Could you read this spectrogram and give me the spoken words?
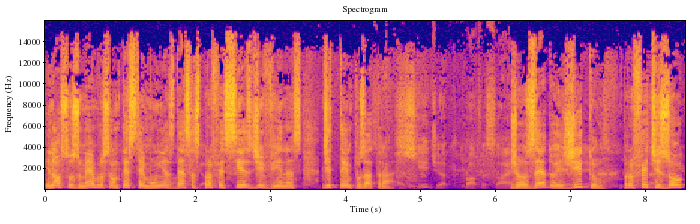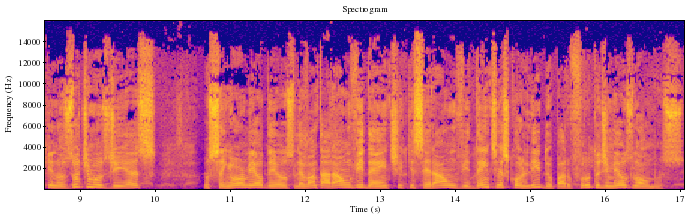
e nossos membros são testemunhas dessas profecias divinas de tempos atrás. José do Egito profetizou que nos últimos dias o Senhor meu Deus levantará um vidente que será um vidente escolhido para o fruto de meus lombos,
